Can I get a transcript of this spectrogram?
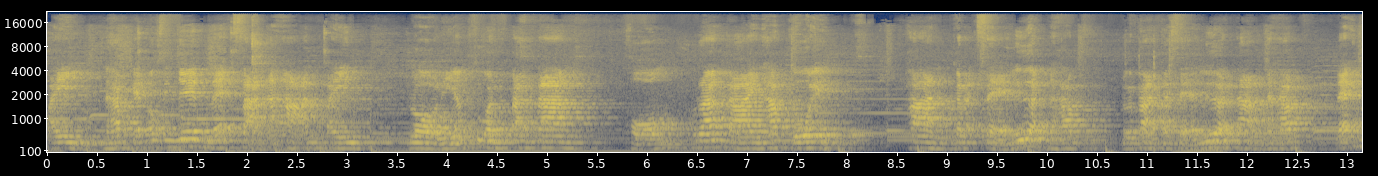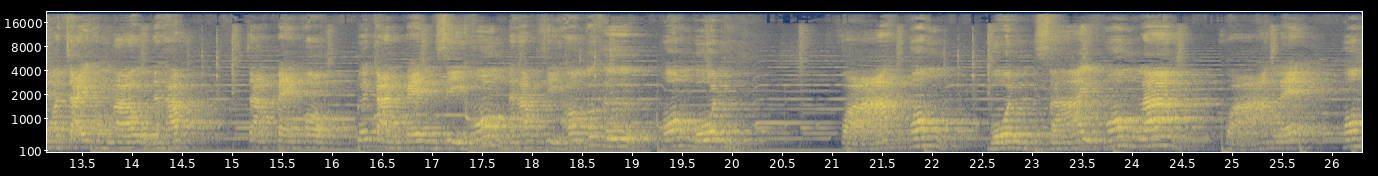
ไปนะครับแก๊สออกซิเจน และสารอาหารไปหล่อเลี้ยงส่วนต่างๆของร่างกายนะครับ โดยผ่านกระแสเลือดนะครับ โดยผ่านกระแสเลือดนะนะครับ และหัวใจของเรานะครับ จะแบ่งออกด้วยกันเป็น 4 ห้องนะครับ 4 ห้องก็คือ ห้องบน ขวาห้องบนซ้ายห้องล่าง ขวาและห้อง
